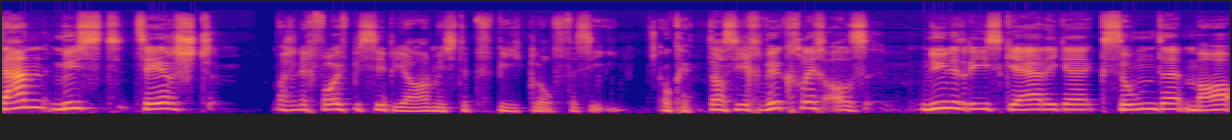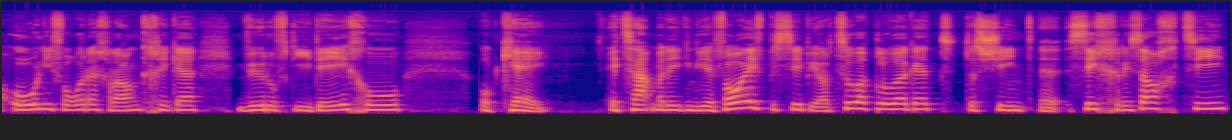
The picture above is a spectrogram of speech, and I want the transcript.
dann müsste zuerst wahrscheinlich fünf bis sieben Jahre müsste vorbeigelaufen sein. Okay. Dass ich wirklich als 39-jähriger, gesunder Mann ohne Vorerkrankungen würde auf die Idee kommen, okay, jetzt hat man irgendwie fünf bis sieben Jahre zugeschaut, das scheint eine sichere Sache zu sein.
